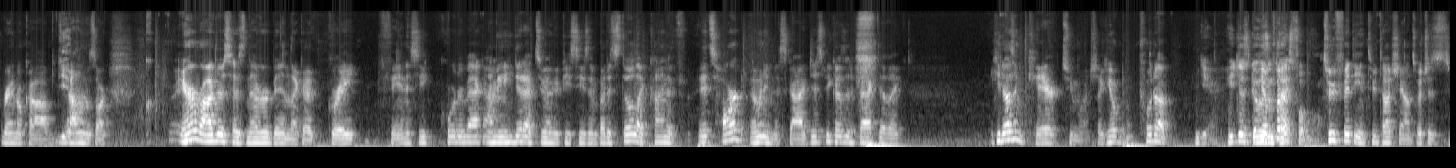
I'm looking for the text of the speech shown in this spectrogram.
Randall Cobb, Yeah. Allen Lazard. Aaron Rodgers has never been like a great fantasy quarterback. I mean, he did have two MVP season, but it's still like kind of it's hard owning this guy just because of the fact that like he doesn't care too much. Like he'll put up Yeah, he just goes He'll and put plays football. 250 and two touchdowns, which is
